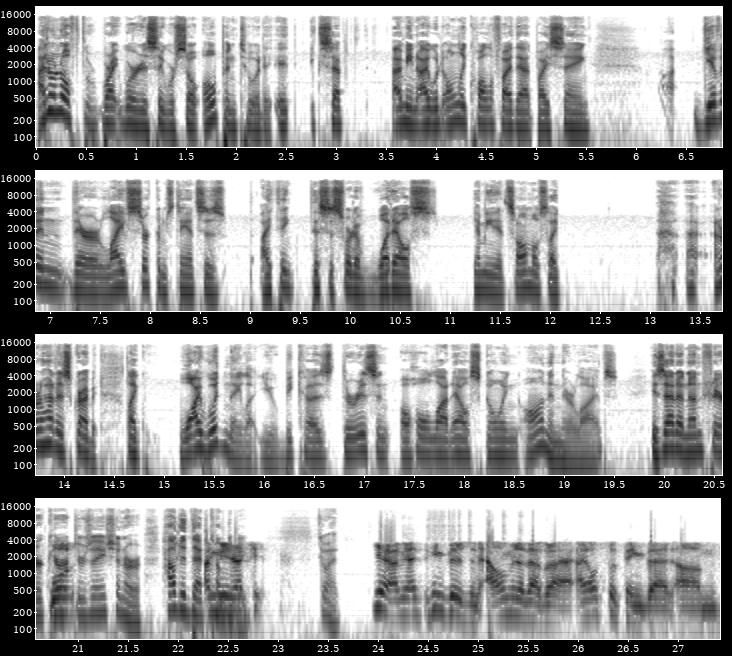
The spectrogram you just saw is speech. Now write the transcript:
I don't know if the right word is they were so open to it, it except I mean I would only qualify that by saying given their life circumstances I think this is sort of what else I mean it's almost like I don't know how to describe it like why wouldn't they let you because there isn't a whole lot else going on in their lives is that an unfair characterization well, or how did that come I mean, to be? Go ahead. Yeah, I mean, I think there's an element of that, but I, I also think that um,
